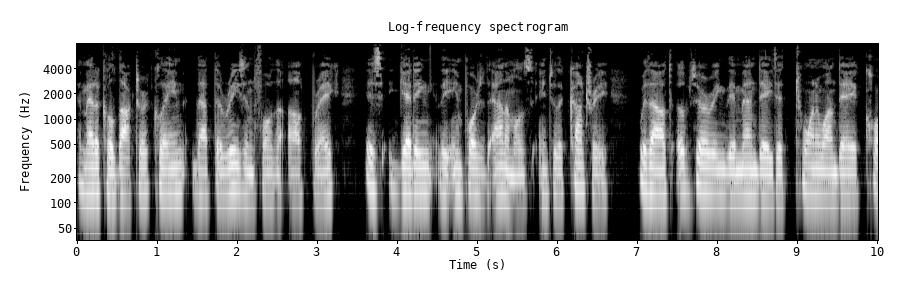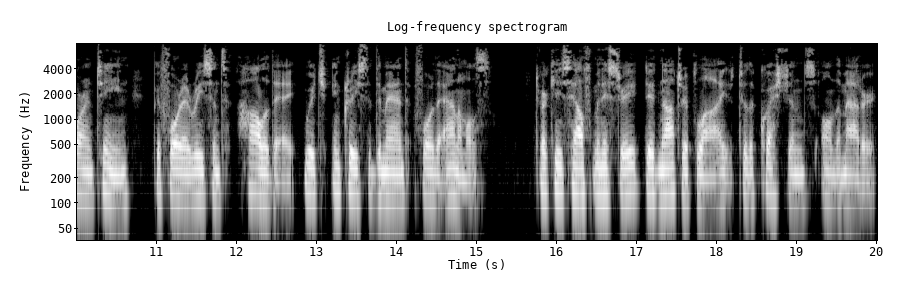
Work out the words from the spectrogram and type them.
A medical doctor claimed that the reason for the outbreak is getting the imported animals into the country without observing the mandated 21-day quarantine before a recent holiday, which increased the demand for the animals. Turkey's health ministry did not reply to the questions on the matter.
